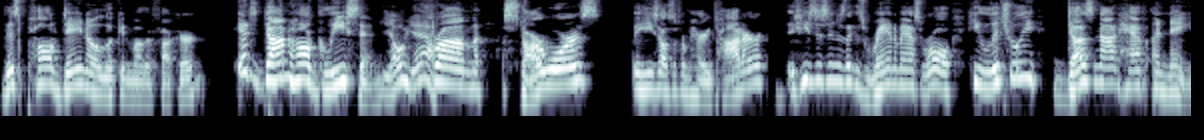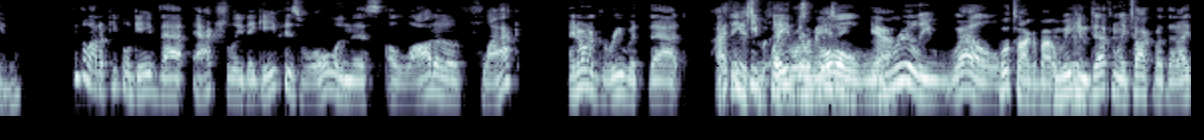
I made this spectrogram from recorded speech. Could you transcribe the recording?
this Paul Dano looking motherfucker. It's Domhnall Gleeson oh yeah. from Star Wars. He's also from Harry Potter. He's just in this like this random ass role. He literally does not have a name. I think a lot of people gave that actually they gave his role in this a lot of flack. I don't agree with that. I, I think, think he played the amazing. role Yeah. really well. We'll talk about we it. can definitely talk about that. I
